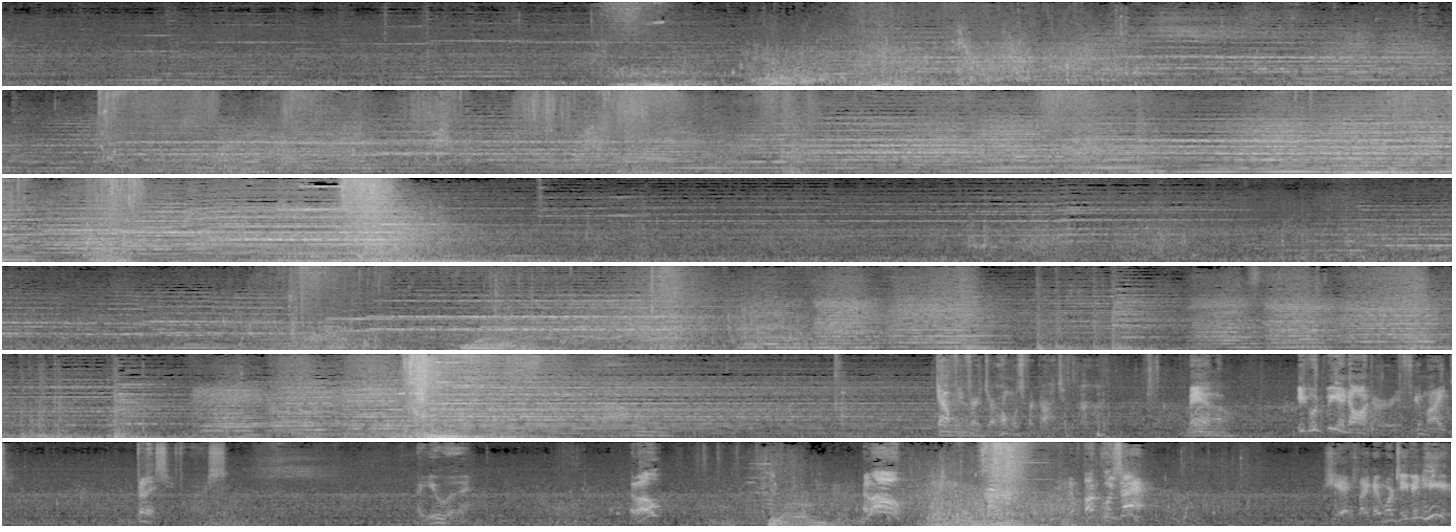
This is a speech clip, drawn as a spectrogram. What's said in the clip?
Delphi Frater almost forgot. Ma'am, Wow. it would be an honor if you might bless it for us. Are you, uh... Hello? Hello? The fuck was that? She acts like I weren't even here.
